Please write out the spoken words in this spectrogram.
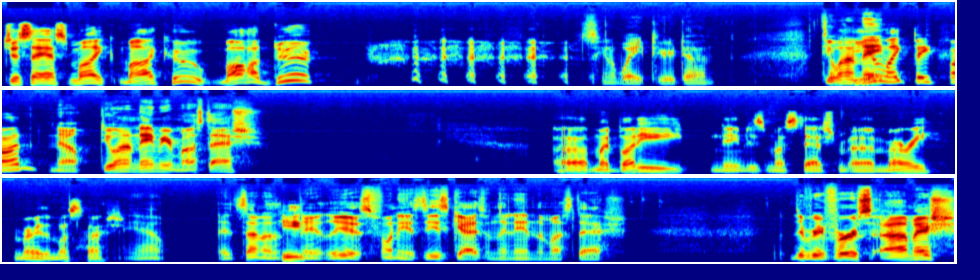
Just ask Mike. Mike who? My dick. Just gonna wait till you're done. Do you want You to name? don't like big pun? no. Do you want to name your mustache? Uh, my buddy named his mustache uh, Murray. Murray the mustache. Yeah. It's not He- nearly as funny as these guys when they name the mustache. The reverse Amish.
